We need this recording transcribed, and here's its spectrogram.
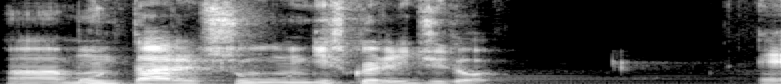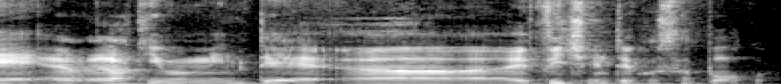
uh, montare su un disco rigido è relativamente uh, efficiente e costa poco.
